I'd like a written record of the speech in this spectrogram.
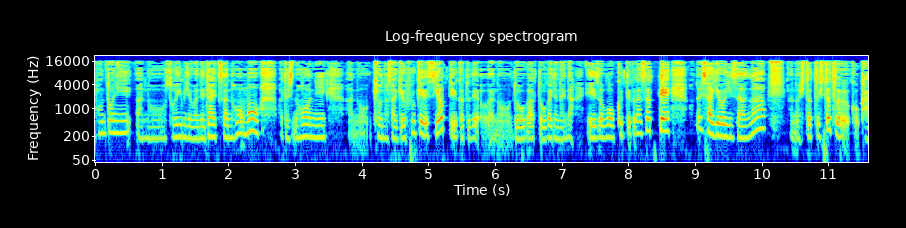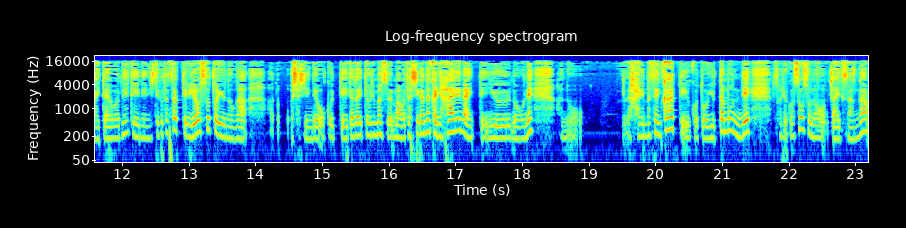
本当に、あの、そういう意味ではね、大工さんの方も、私の方に、あの、今日の作業風景ですよっていう方で、あの、動画、動画じゃないな、映像を送ってくださって、本当に作業員さんが、あの、一つ一つ、こう、解体をね、丁寧にしてくださってる様子というのが、あの、写真で送っていただいております。まあ、私が中に入れないっていうのをね、あの、入りませんかっていうことを言ったもんで、それこそその大工さんが、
